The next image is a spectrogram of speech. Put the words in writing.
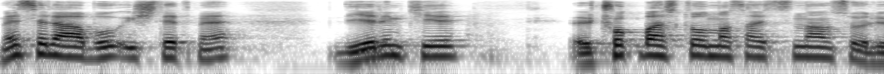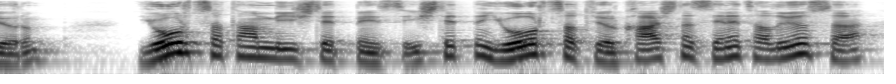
Mesela bu işletme diyelim ki e, çok basit olması açısından söylüyorum. Yoğurt satan bir işletme ise işletme yoğurt satıyor karşına senet alıyorsa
